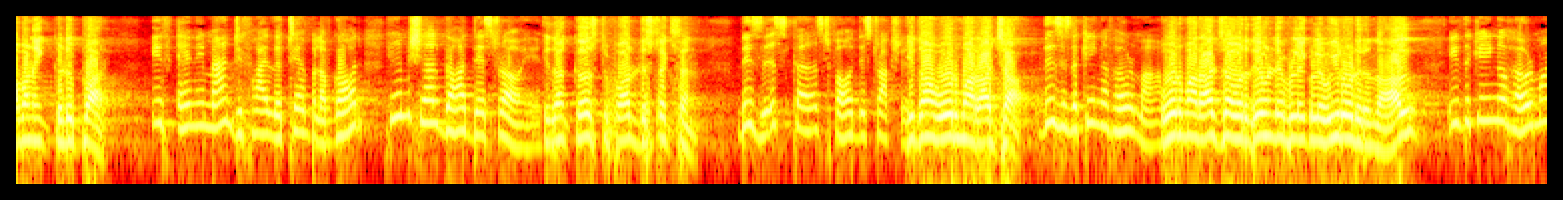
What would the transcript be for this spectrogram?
அவனை கெடுப்பார் If any man defile the temple of God, him shall God destroy. இதுதான் cursed ஃபார் டிஸ்ட்ரக்ஷன் This is cursed for destruction. இதுதான் ஓர்மா ராஜா This is the king of Horma. ஓர்மா ராஜா ஒரு தேவனுடைய பிள்ளைக்குள்ள உயிரோடு இருந்தால் If the king of Horma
